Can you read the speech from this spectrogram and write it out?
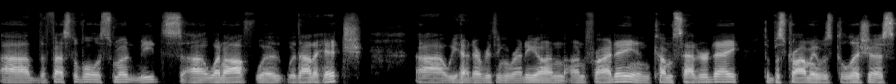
Uh, the festival of smoked meats uh, went off with, without a hitch. Uh, we had everything ready on on Friday, and come Saturday, the pastrami was delicious.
